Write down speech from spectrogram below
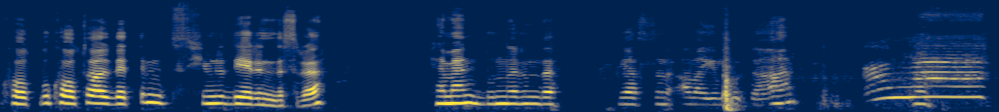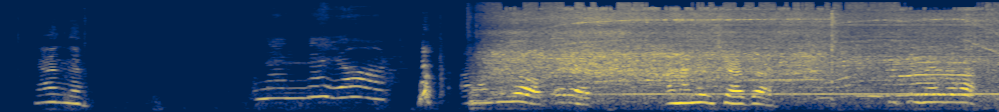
Kolt, bu koltuğu hallettim. Şimdi diğerinde sıra. Hemen bunların da yastığını alayım buradan. Yani anneanne yok. Evet. Anneanne dışarıda. Şekilleri var.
